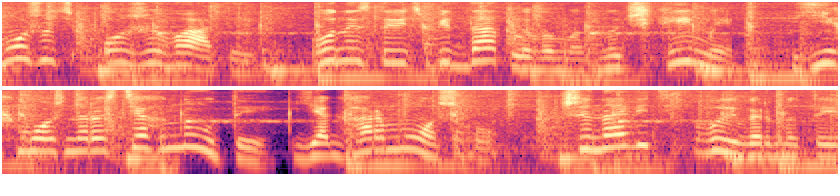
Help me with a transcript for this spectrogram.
можуть оживати. Вони стають піддатливими, гнучкими. Їх можна розтягнути, як гармошку, чи навіть вивернути.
